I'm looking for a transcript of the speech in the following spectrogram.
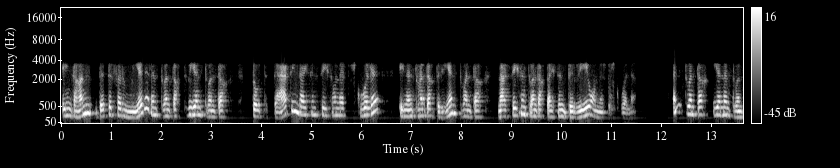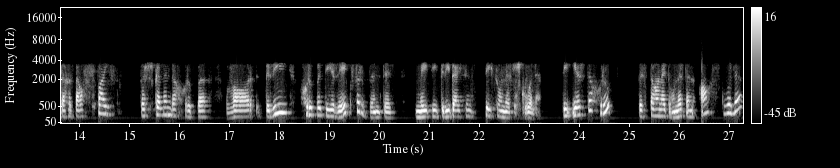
en dan dit te vermeerder in 2022 tot 13600 skole en in 2023 na 26300 skole. In 2021 is daar 5 verskillende groepe waar 3 groepe direk verbind is met die 3600 skole. Die eerste groep bestaan uit 108 skole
